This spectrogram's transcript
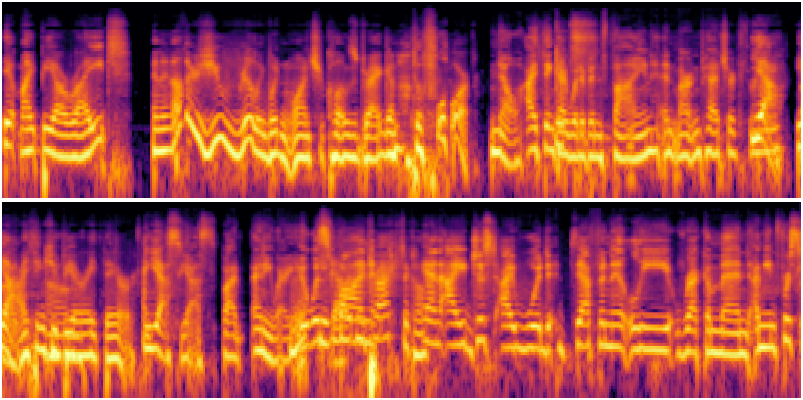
it might be all right, and in others, you really wouldn't want your clothes dragging on the floor. No, I think I would have been fine at Martin Patrick Three. yeah, yeah, I think you'd be um, all right there. Yes, yes. But anyway, it was fun. be practical. And I just, I would definitely recommend. I mean, first,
